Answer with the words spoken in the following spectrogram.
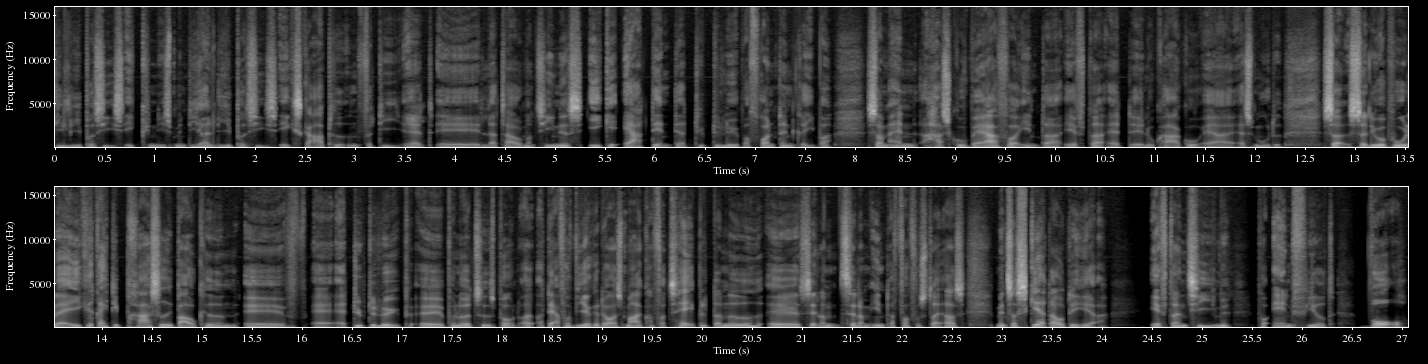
de lige præcis ikke kynismen. De har lige præcis ikke skarpheden, fordi ja. at øh, Lautaro Martinez ikke er den der dybdeløber frontangriber angriber, som han har skulle være for Inter, efter at øh, Lukaku er, er smuttet. Så, så Liverpool er ikke rigtig presset i bagkæden øh, af, af dybdeløb øh, på noget tidspunkt, og, og derfor virker det også meget komfortabelt dernede, øh, selvom, selvom Inter får frustreret os. Men så sker der jo det her efter en time på Anfield, hvor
